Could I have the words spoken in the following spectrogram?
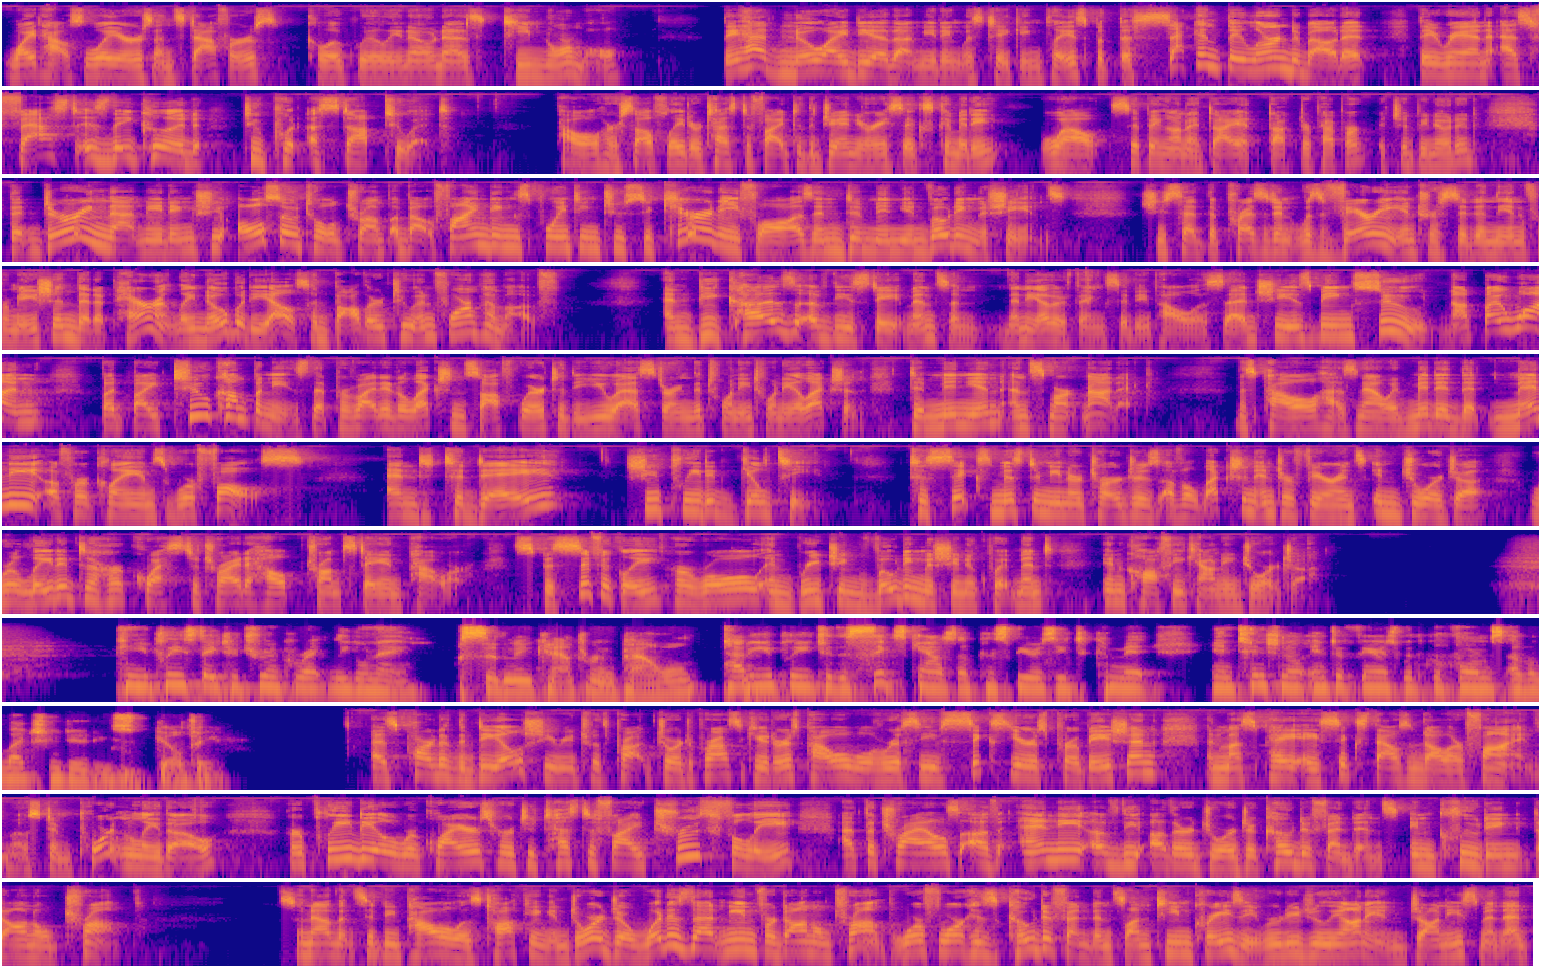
White House lawyers and staffers, colloquially known as Team Normal, they had no idea that meeting was taking place, but the second they learned about it, they ran as fast as they could to put a stop to it. Powell herself later testified to the January 6th committee while sipping on a diet Dr. Pepper, it should be noted, that during that meeting, she also told Trump about findings pointing to security flaws in Dominion voting machines. She said the president was very interested in the information that apparently nobody else had bothered to inform him of. And because of these statements and many other things Sidney Powell has said, she is being sued, not by one, but by two companies that provided election software to the U.S. during the 2020 election, Dominion and Smartmatic. Ms. Powell has now admitted that many of her claims were false. And today, she pleaded guilty to six misdemeanor charges of election interference in Georgia related to her quest to try to help Trump stay in power, specifically her role in breaching voting machine equipment in Coffee County, Georgia. Can you please state your true and correct legal name? Sidney Katherine Powell. How do you plead to the six counts of conspiracy to commit intentional interference with performance of election duties? Guilty. As part of the deal she reached with pro- Georgia prosecutors, Powell will receive six years probation and must pay a $6,000 fine. Most importantly, though, her plea deal requires her to testify truthfully at the trials of any of the other Georgia co-defendants, including Donald Trump. So now that Sidney Powell is talking in Georgia, what does that mean for Donald Trump or for his co-defendants on Team Crazy, Rudy Giuliani and John Eastman? And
